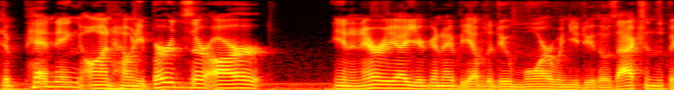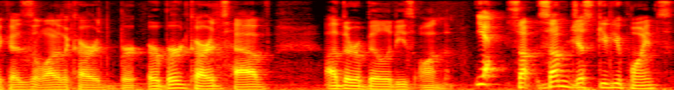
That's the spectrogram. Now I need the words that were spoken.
depending on how many birds there are in an area, you're going to be able to do more when you do those actions because a lot of the card bir- or bird cards have other abilities on them. Yeah. Some some just give you points.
